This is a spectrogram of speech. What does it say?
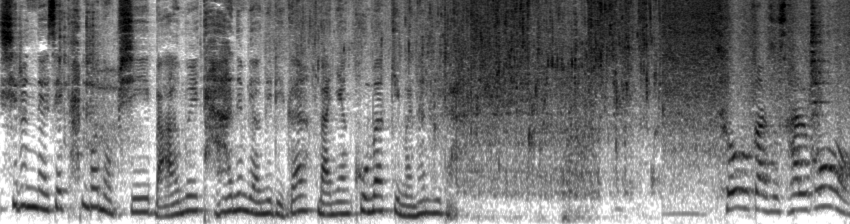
싫은 내색 한 번 없이 마음을 다하는 며느리가 마냥 고맙기만 합니다. 서울 가서 살고,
